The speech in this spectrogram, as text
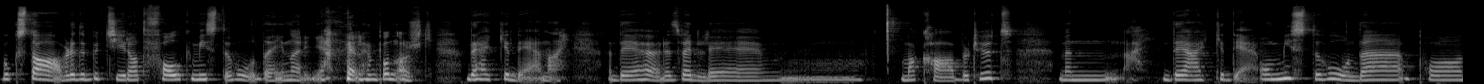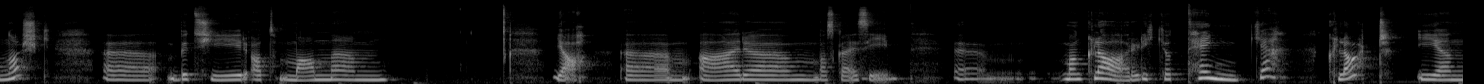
Bokstavelig det betyr at folk mister hodet i Norge, eller på norsk. Det er ikke det, nei. Det høres veldig mm, makabert ut. Men nei, det er ikke det. Å miste hodet på norsk eh, betyr at man eh, Ja, eh, er eh, Hva skal jeg si eh, Man klarer ikke å tenke klart i en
